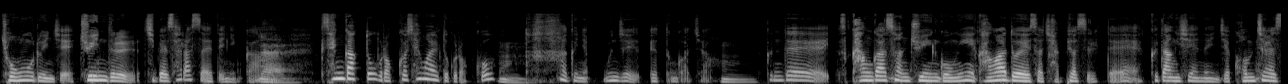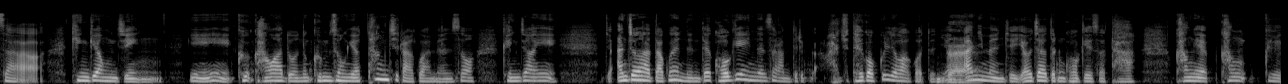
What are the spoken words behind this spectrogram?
종으로 이제 주인들 집에 살았어야 되니까 네. 생각도 그렇고 생활도 그렇고 음. 다 그냥 문제였던 거죠. 음. 근데 강가선 주인공이 강화도에서 잡혔을 때 그 당시에는 이제 검찰사 김경징이 그 강화도는 금성여 탕지라고 하면서 굉장히 안전하다고 했는데 거기에 있는 사람들이 아주 대거 끌려가거든요. 네. 아니면 이제 여자들은 거기에서 다 강에 강 그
